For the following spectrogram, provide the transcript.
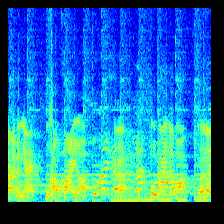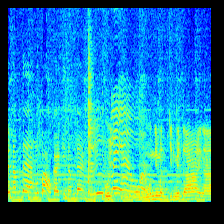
กลายเป็นไงภูเขาไฟเหรอโอ้ยแล้วฮะโอ้ยมาอีกแล้วเหรอมันอะไรเป็นน้ำแดงหรือเปล่ากายกินน้ำแดงดิอุ้ยไม่เอาโอ้อะโหนี่มันกินไม่ได้นะ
